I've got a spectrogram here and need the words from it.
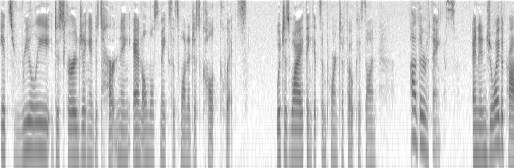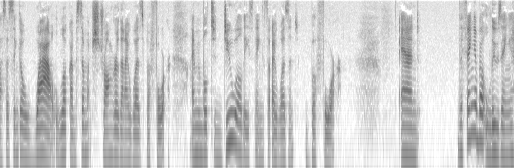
it's really discouraging and disheartening and almost makes us want to just call it quits, which is why I think it's important to focus on other things and enjoy the process and go, wow, look, I'm so much stronger than I was before. I'm able to do all these things that I wasn't before. And the thing about losing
